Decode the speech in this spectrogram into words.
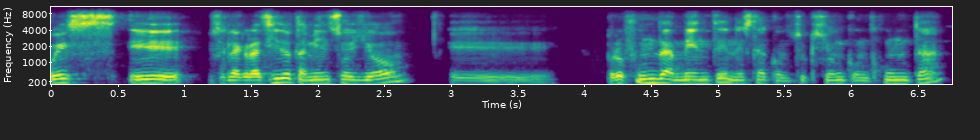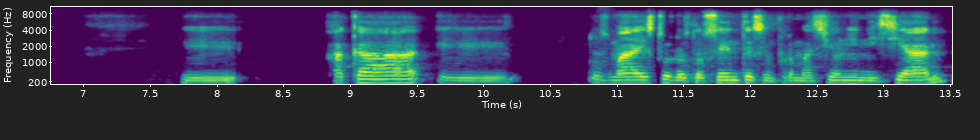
Pues, eh, pues el agradecido también soy yo, eh, profundamente en esta construcción conjunta. Eh, acá los maestros, los docentes en formación inicial,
